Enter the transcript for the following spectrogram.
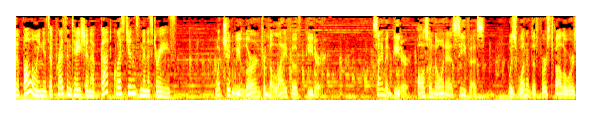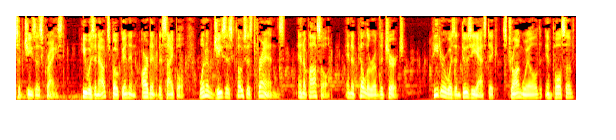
The following is a presentation of Got Questions Ministries. What should we learn from the life of Peter? Simon Peter, also known as Cephas, was one of the first followers of Jesus Christ. He was an outspoken and ardent disciple, one of Jesus' closest friends, an apostle, and a pillar of the church. Peter was enthusiastic, strong-willed, impulsive,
